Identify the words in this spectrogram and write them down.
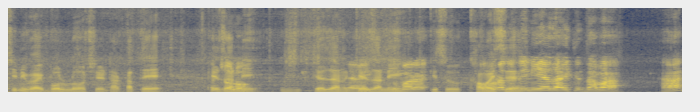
চিনি ভাই বলল সে ঢাকাতে কে জানি কে জানি কে জানি কিছু খাওয়াইছে। নিয়ে যাইতে যাবা হ্যাঁ?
